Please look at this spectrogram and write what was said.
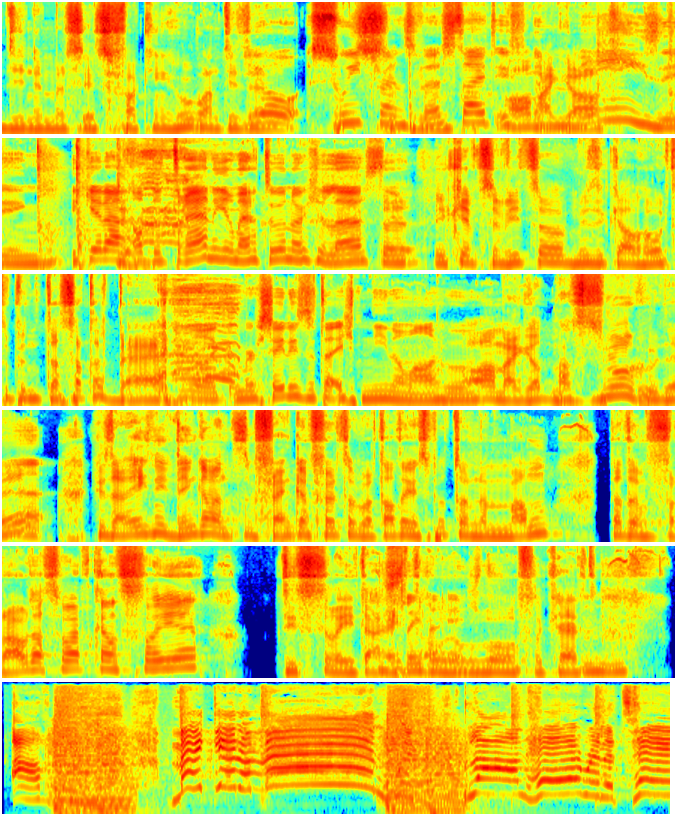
die nummers is fucking goed, want die zijn... Yo, Sweet. Transvestite is Oh God. amazing. Ik heb dat op de trein hier naartoe nog geluisterd. Eh, ik heb zoiets muzikaal hoogtepunt, dat zat erbij. Tuurlijk, Mercedes doet dat echt niet normaal goed. Oh my god, maar zo goed, hè? Ja. Je zou echt niet denken, want Frankenfurter wordt altijd gespeeld door een man, dat een vrouw dat zo hard kan sleeën. Die sleet dat Die echt sleet dat echt. ongelooflijk hard. Mhm. I've been making a man with blonde hair and a tan,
